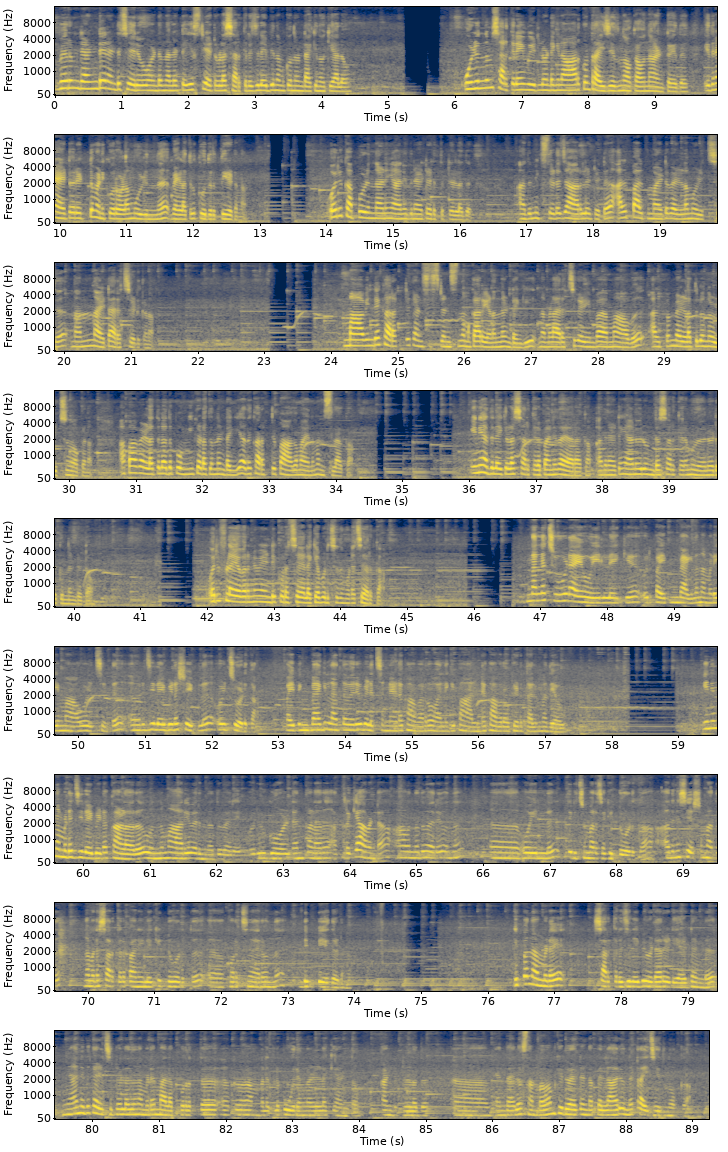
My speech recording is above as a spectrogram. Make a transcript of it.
വെറും രണ്ട് രണ്ട് ചേരുവ കൊണ്ട് നല്ല ടേസ്റ്റി ആയിട്ടുള്ള ശർക്കര ജിലേബി നമുക്കൊന്ന് ഉണ്ടാക്കി നോക്കിയാലോ? ഉഴുന്നും ശർക്കരയും വീട്ടിലുണ്ടെങ്കിൽ ആർക്കും ട്രൈ ചെയ്ത് നോക്കാവുന്നതാണ് കേട്ടോ ഇത്. ഇതിനായിട്ട് ഒരു എട്ട് മണിക്കൂറോളം ഉഴുന്ന് വെള്ളത്തിൽ കുതിർത്തിയിടണം. ഒരു കപ്പ് ഉഴുന്നാണ് ഞാൻ ഇതിനായിട്ട് എടുത്തിട്ടുള്ളത്. അത് മിക്സിയുടെ ജാറിലിട്ടിട്ട് അല്പാൽപമായിട്ട് വെള്ളം ഒഴിച്ച് നന്നായിട്ട് അരച്ചെടുക്കണം. മാവിന്റെ കറക്റ്റ് കൺസിസ്റ്റൻസി നമുക്ക് അറിയണമെന്നുണ്ടെങ്കിൽ നമ്മൾ അരച്ച് കഴിയുമ്പോൾ ആ മാവ് അല്പം വെള്ളത്തിലൊന്ന് ഒഴിച്ചു നോക്കണം. അപ്പോൾ ആ വെള്ളത്തിൽ അത് പൊങ്ങി കിടക്കുന്നുണ്ടെങ്കിൽ അത് കറക്റ്റ് പാകമായെന്ന് മനസ്സിലാക്കാം. ഇനി അതിലേക്കുള്ള ശർക്കര പാനി തയ്യാറാക്കാം. അതിനായിട്ട് ഒരു ഉണ്ട ശർക്കര മുഴുവനും എടുക്കുന്നുണ്ട് കേട്ടോ. ഒരു ഫ്ലേവറിന് വേണ്ടി കുറച്ച് ഏലക്ക പൊടിച്ചതും കൂടെ ചേർക്കാം. നല്ല ചൂടായ ഓയിലിലേക്ക് ഒരു പൈപ്പിംഗ് ബാഗിൽ നമ്മുടെ ഈ മാവ് ഒഴിച്ചിട്ട് ഒരു ജിലേബിയുടെ ഷേപ്പിൽ ഒഴിച്ചു കൊടുക്കാം. പൈപ്പിംഗ് ബാഗ് ഇല്ലാത്തവർ വെളിച്ചെണ്ണയുടെ കവറോ അല്ലെങ്കിൽ പാലിന്റെ കവറോ ഒക്കെ എടുത്താലും മതിയാവും. ഇനി നമ്മുടെ ജിലേബിയുടെ കളറ് ഒന്ന് മാറി വരുന്നത് വരെ ഒരു ഗോൾഡൻ കളറ് അത്രയ്ക്ക് ആവണ്ട ആവുന്നത് വരെ ഒന്ന് ഓയിലിൽ തിരിച്ചു മറിച്ചൊക്കെ ഇട്ട് കൊടുക്കുക. അതിനുശേഷം അത് നമ്മുടെ ശർക്കര പാനിയിലേക്ക് ഇട്ട് കൊടുത്ത് കുറച്ച് നേരം ഒന്ന് ഡിപ്പ് ചെയ്തിടണം. ഇപ്പം നമ്മുടെ ശർക്കര ജിലേബി ഇവിടെ റെഡി ആയിട്ടുണ്ട്. ഞാനിത് കഴിച്ചിട്ടുള്ളത് നമ്മുടെ മലപ്പുറത്ത് ഒക്കെ അമ്പലത്തിൽ പൂരങ്ങളിലൊക്കെയാണ് കേട്ടോ കണ്ടിട്ടുള്ളത്. എന്തായാലും സംഭവം കിടുവായിട്ടുണ്ട്. അപ്പോൾ എല്ലാവരും ഒന്ന് ട്രൈ ചെയ്ത് നോക്കുക.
